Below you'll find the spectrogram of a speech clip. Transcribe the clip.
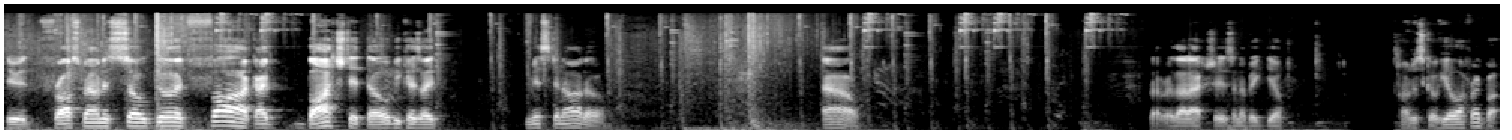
Dude, Frostbound is so good. Fuck, I botched it though because I missed an auto. Ow. Whatever, that actually isn't a big deal. I'll just go heal off red buff.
